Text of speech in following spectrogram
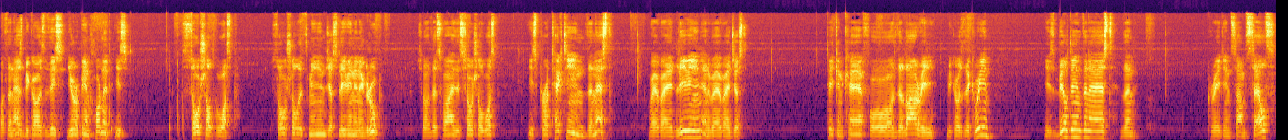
of the nest because this European hornet is social wasp social it's meaning just living in a group. So that's why the social wasp is protecting the nest where they living and where they just taking care for the larvae. Because the queen is building the nest then creating some cells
